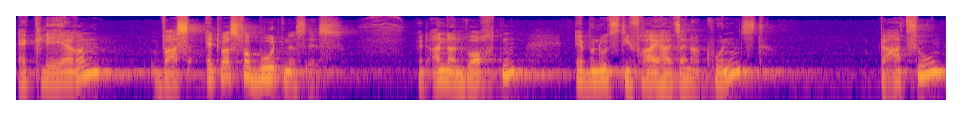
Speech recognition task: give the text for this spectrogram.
erklären, was etwas Verbotenes ist. Mit anderen Worten, er benutzt die Freiheit seiner Kunst dazu,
